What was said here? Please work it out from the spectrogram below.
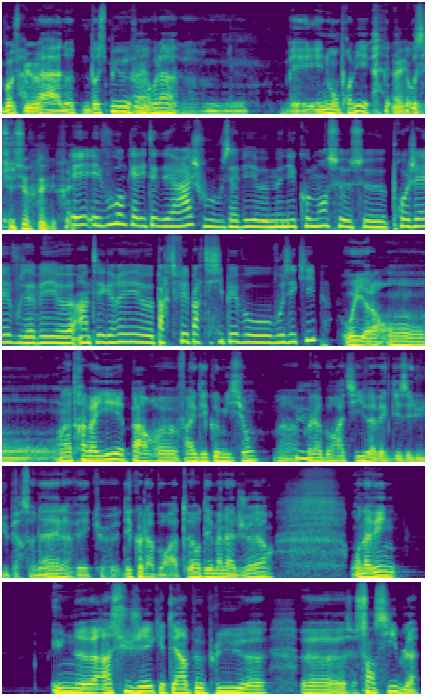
Bosse mieux. voilà, notre- bossent mieux. Enfin, Ouais. voilà, euh, et nous en premier Oui, aussi. c'est sûr. oui. Et, et vous, en qualité DRH, vous, vous avez mené comment ce, ce projet? Vous avez intégré, part- fait participer vos, vos équipes? Oui, alors on, on a travaillé par, enfin, avec des commissions euh, Mhm. collaboratives, avec des élus du personnel, avec des collaborateurs, des managers. On avait une, une- un sujet qui était un peu plus euh, euh, sensible,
